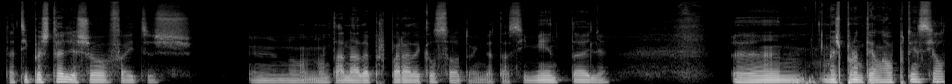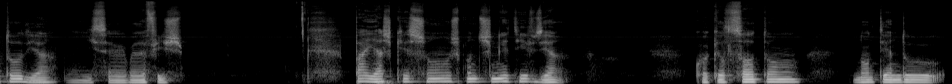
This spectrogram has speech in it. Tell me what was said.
Está tipo as telhas só feitas. Eh, não, está nada preparado aquele sótão. Ainda está cimento, telha. Um, mas pronto, tem lá o potencial todo, já. Isso é bem da fixe. Pá, e acho que esses são os pontos negativos, já. Com aquele sótão não tendo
